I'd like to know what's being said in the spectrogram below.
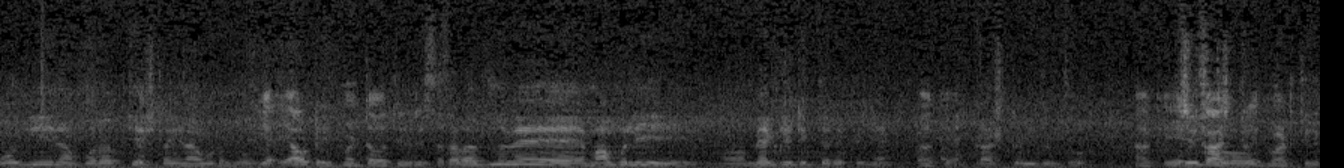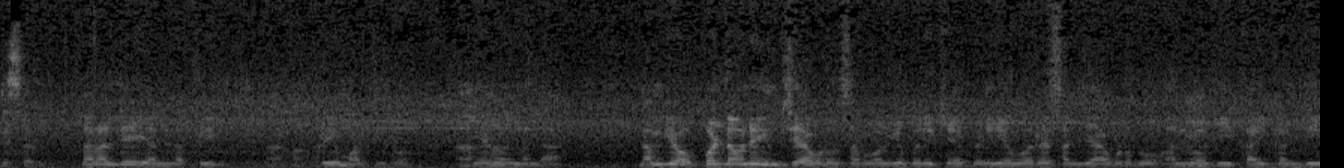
ಹೋಗಿ ನಾವು ಬರೋಕ್ಕೆ ಸ್ಟ್ರೈನ್ ಆಗ್ಬಿಡೋದು. ಯಾವ ಟ್ರೀಟ್ಮೆಂಟ್ ತಗೋತಿದ್ರಿ ಸರ್? ಸರ್ ಅದಲ್ಲೂ ಮಾಮೂಲಿ ಮ್ಯಾಗ್ನೆಟಿಕ್ ಥೆರಪಿನೇ ಓಕೆ ಕಾಸ್ಟ್ ಇದ್ರದ್ದು. ಓಕೆ ಎಷ್ಟು ಕಾಸ್ಟ್ ಇದು ಮಾಡ್ತಿದ್ರಿ ಸರ್? ಸರ್ ಅಲ್ಲಿ ಎಲ್ಲ ಫ್ರೀ ಫ್ರೀ ಮಾಡ್ತಿದ್ರು. ಹಾ. ಏನೂ ಇಲ್ಲ. ನಮಗೆ ಅಪ್ ಆ್ಯಂಡ್ ಡೌನೇ ಹಿಂಸೆ ಆಗ್ಬಿಡೋದು ಸರ್. ಹೋಗಿ ಬರೋಕ್ಕೆ ಬೆಳಿಗ್ಗೆ ಹೋದ್ರೆ ಸಂಜೆ ಆಗ್ಬಿಡೋದು. ಅಲ್ಲಿ ಹೋಗಿ ಕಾಯ್ಕೊಂಡು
